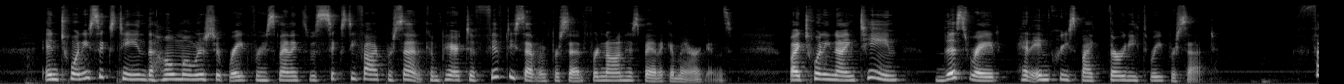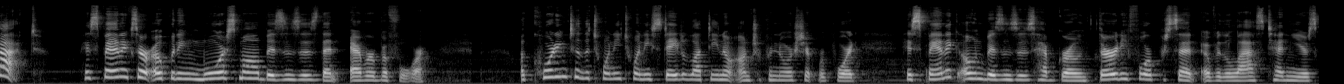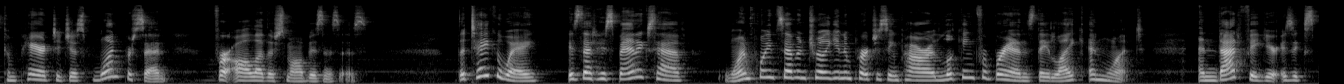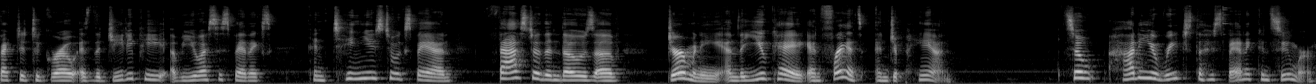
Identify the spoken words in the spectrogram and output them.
In 2016, the home ownership rate for Hispanics was 65% compared to 57% for non Hispanic Americans. By 2019, this rate had increased by 33%. Fact Hispanics are opening more small businesses than ever before. According to the 2020 State of Latino Entrepreneurship Report, Hispanic owned businesses have grown 34% over the last 10 years compared to just 1% for all other small businesses. The takeaway is that Hispanics have 1.7 trillion in purchasing power looking for brands they like and want. And that figure is expected to grow as the GDP of US Hispanics continues to expand faster than those of Germany and the UK and France and Japan. So, how do you reach the Hispanic consumer?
